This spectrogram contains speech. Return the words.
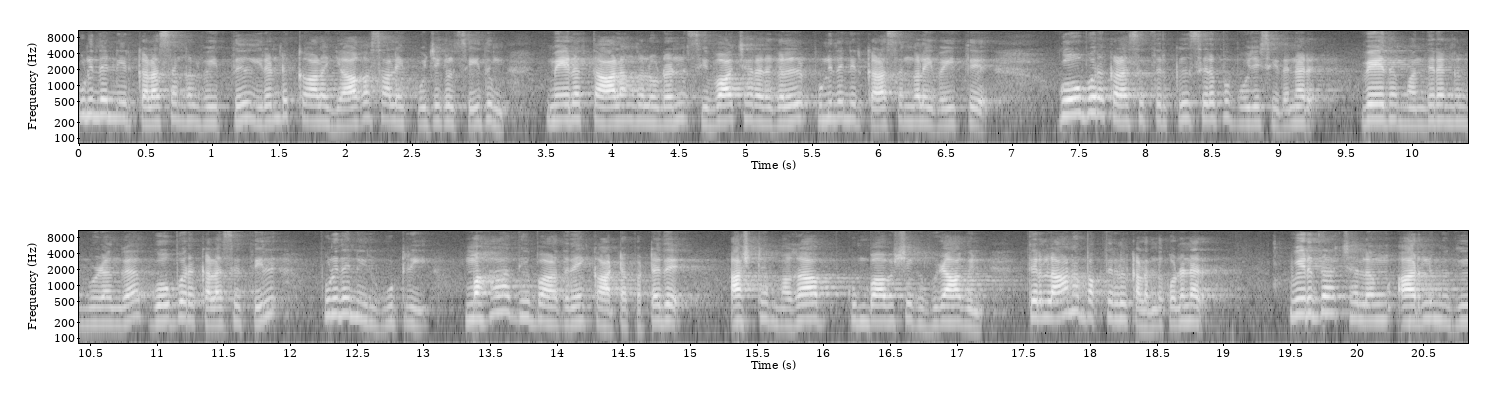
புனித நீர் கலசங்கள் வைத்து இரண்டு கால யாகசாலை பூஜைகள் செய்தும் மேலத்தாளங்களுடன் சிவாச்சாரர்கள் புனித நீர் கலசங்களை வைத்து கோபுர கலசத்திற்கு சிறப்பு பூஜை செய்தனர். வேத மந்திரங்கள் முழங்க கோபுர கலசத்தில் புனித நீர் ஊற்றி மகா தீபாரதனை காட்டப்பட்டது. அஷ்ட மகா கும்பாபிஷேக விழாவில் திரளான பக்தர்கள் கலந்து கொண்டனர். விருதாச்சலம் அருள்மிகு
